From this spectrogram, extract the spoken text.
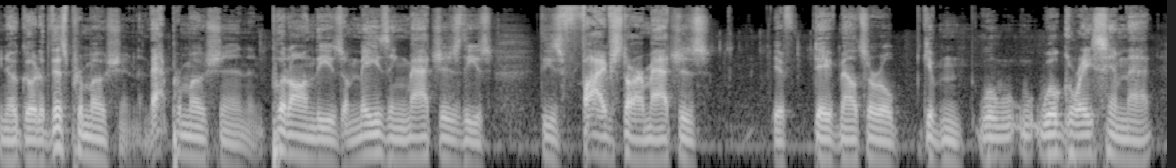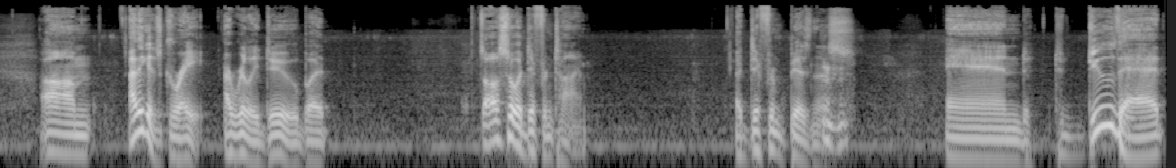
you know, go to this promotion and that promotion and put on these amazing matches, these these five star matches. If Dave Meltzer will give him, will will grace him that. Um, I think it's great. I really do, but it's also a different time, a different business, and to do that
